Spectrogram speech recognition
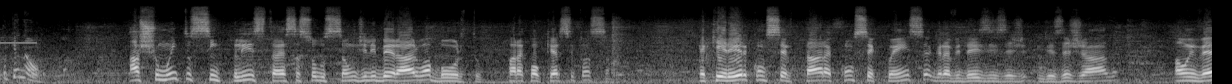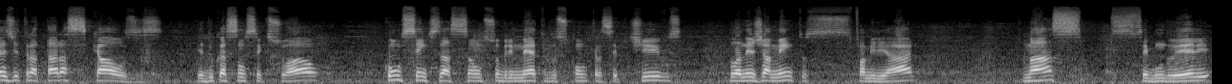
Por que não? Acho muito simplista essa solução de liberar o aborto para qualquer situação. É querer consertar a consequência, gravidez indesejada, ao invés de tratar as causas, educação sexual, conscientização sobre métodos contraceptivos, planejamento familiar, mas, segundo ele,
